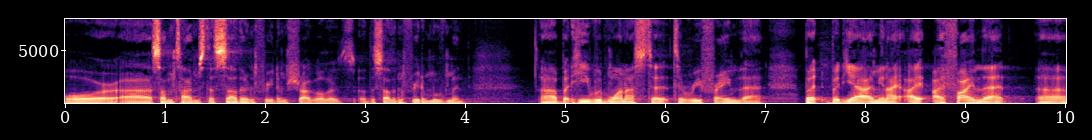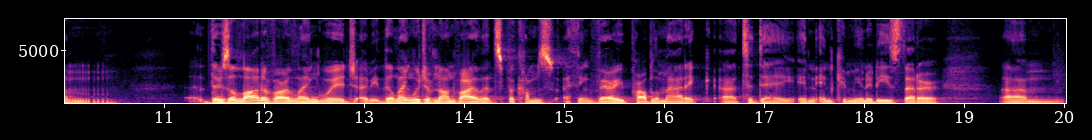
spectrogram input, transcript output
or uh, sometimes the Southern freedom struggle or, or the Southern freedom movement. Uh, but he would want us to to reframe that. But but yeah, I mean, I I, I find that. Um, there's a lot of our language. I mean, the language of nonviolence becomes, I think, very problematic uh, today in, in communities that are, um,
